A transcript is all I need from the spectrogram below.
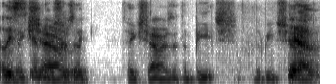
At least Take showers at take showers at the beach, the beach shower. Yeah,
